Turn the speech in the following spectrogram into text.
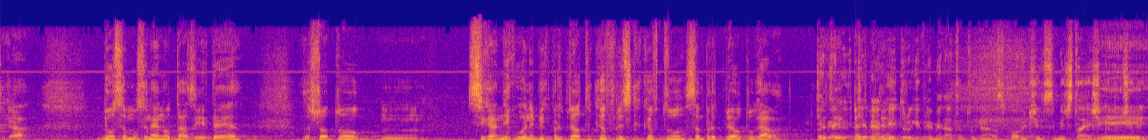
така. Бил съм осенен от тази идея, защото сега никога не бих предприел такъв риск, какъвто съм предприел тогава. Те бяха, те бяха и други времената тогава, с повече се мечтаеше и...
